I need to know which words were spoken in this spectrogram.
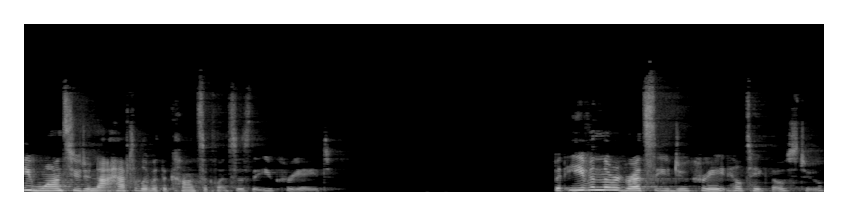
He wants you to not have to live with the consequences that you create. But even the regrets that you do create, He'll take those too.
